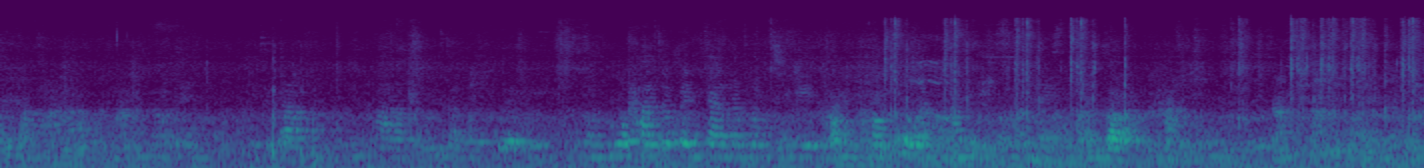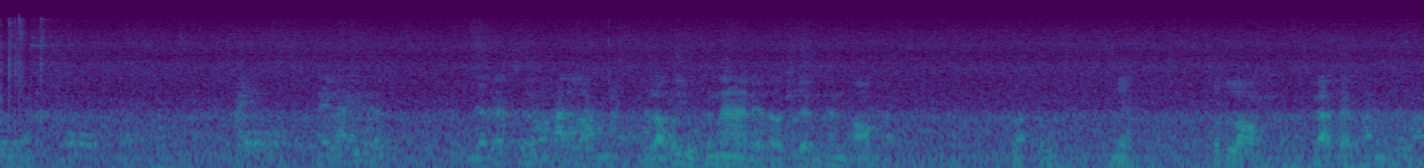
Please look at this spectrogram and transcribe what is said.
เป็นกิจกรรมทางบริษัทในเครือที่ต้องร่วมค่ะจะเป็นการดำรงชีวิต ของครอบครัวนะคะในสมัยก่อนค่ะไฮไลท์เลยเดี๋ยวจะเชิญท่านลองนะเราก็อยู่ข้างหน้าเดี๋ยวเราเชิญท่านอ้อมไปวัดตรงไหนเนี่ยทดลองแล้วแต่ท่านจะว่า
